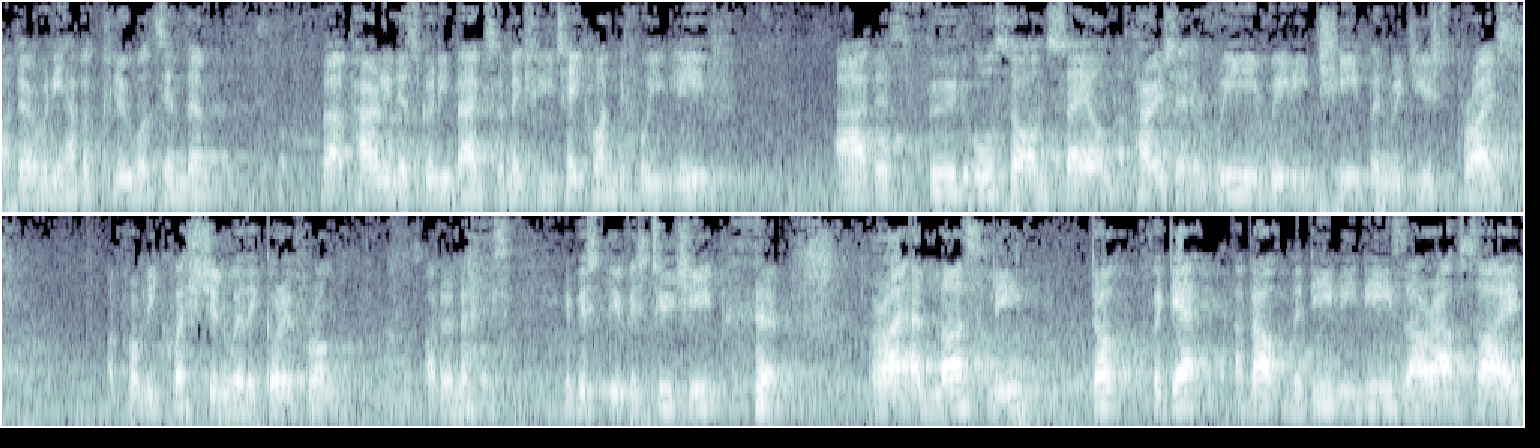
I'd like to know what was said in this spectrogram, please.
I don't really have a clue what's in them, but apparently there's goodie bags, so make sure you take one before you leave. Uh, there's food also on sale, apparently at a really, really cheap and reduced price. I'd probably question where they got it from. I don't know if it's, if it's too cheap. Alright, and lastly, don't forget about the DVDs that are outside.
